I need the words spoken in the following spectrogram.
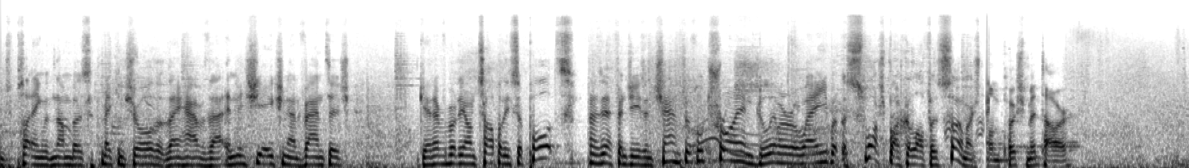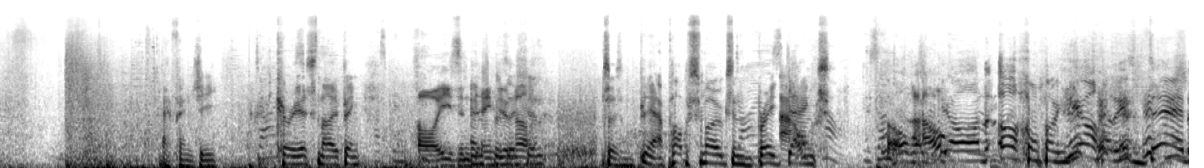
just playing with numbers, making sure that they have that initiation advantage. Get everybody on top of these supports, as FNG's Enchantress will try and glimmer away, but the Swashbuckle offers so much. On push mid tower. FNG, courier sniping, Oh, he's in in danger position now. to yeah, pop smokes and break Ow. ganks. tower is under Oh my Ow. god! Oh my god! He's dead!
